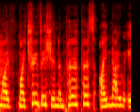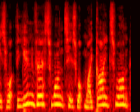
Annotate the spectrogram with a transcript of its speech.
my my true vision and purpose. I know it's what the universe wants, it's what my guides want,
